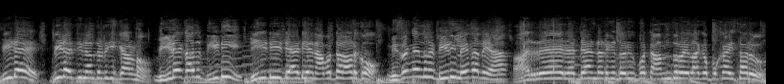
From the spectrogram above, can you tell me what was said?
వీడే వీడే కారణం. వీడే కాదు డీడీ. డీడీ డాడీ అని అబద్ధాలు ఆడుకో. నిజంగా ఇందులో డీడీ లేదన్నయ్య? అరే రెడ్ హ్యాండ్ అడిగి దొరికిపోతే అందరూ ఇలాగ బుకాయిస్తారు.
